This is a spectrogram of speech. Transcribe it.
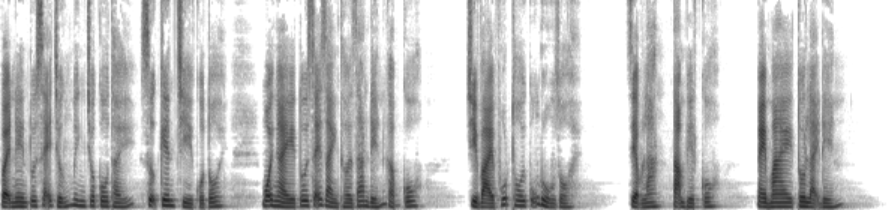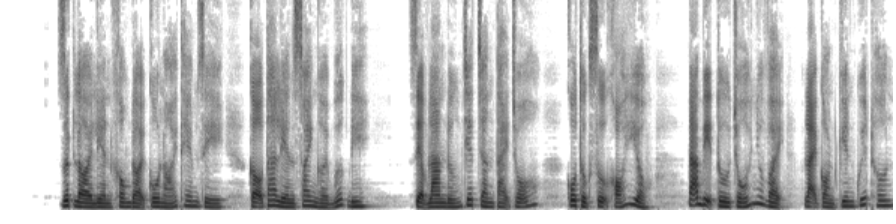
Vậy nên tôi sẽ chứng minh cho cô thấy sự kiên trì của tôi. Mỗi ngày tôi sẽ dành thời gian đến gặp cô. Chỉ vài phút thôi cũng đủ rồi. Diệp Lan, tạm biệt cô. Ngày mai tôi lại đến. Dứt lời liền không đợi cô nói thêm gì, cậu ta liền xoay người bước đi. Diệp Lan đứng chết chân tại chỗ, cô thực sự khó hiểu. Đã bị từ chối như vậy, lại còn kiên quyết hơn,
